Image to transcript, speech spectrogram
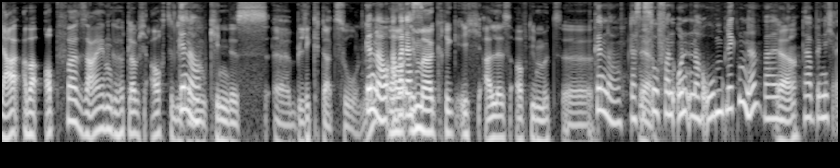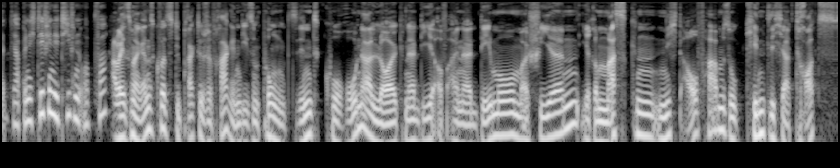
Ja, aber Opfer sein gehört, glaube ich, auch zu diesem Genau. Kindesblick äh, dazu. Ne? Genau, oh, aber das- immer krieg ich alles auf die Mütze. Genau, das Ja. ist so von unten nach oben blicken, ne? Weil Ja. da bin ich, ja, bin ich definitiv ein Opfer. Aber jetzt mal ganz kurz die praktische Frage in diesem Punkt. Sind Corona-Leugner, die auf einer Demo marschieren, ihre Masken nicht aufhaben, so kindlicher Trotz,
